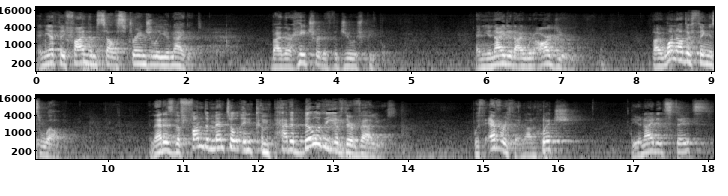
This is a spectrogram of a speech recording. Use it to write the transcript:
And yet they find themselves strangely united by their hatred of the Jewish people. And united, I would argue, by one other thing as well. And that is the fundamental incompatibility of their values with everything on which the United States,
